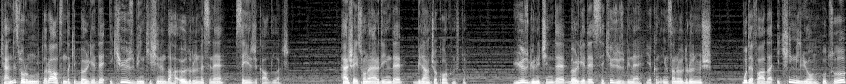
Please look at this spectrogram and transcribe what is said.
kendi sorumlulukları altındaki bölgede 200 bin kişinin daha öldürülmesine seyirci kaldılar. Her şey sona erdiğinde bilanço korkunçtu. 100 gün içinde bölgede 800 bine yakın insan öldürülmüş. Bu defada 2 milyon Hutu,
